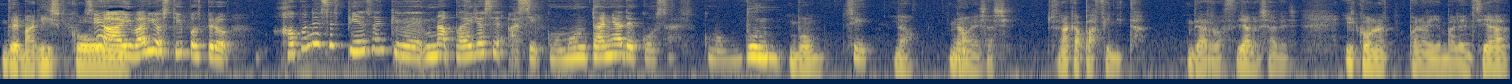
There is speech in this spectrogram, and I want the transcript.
de marisco. Sí, hay varios tipos, pero japoneses piensan que una paella es así, como montaña de cosas, como boom. Boom. Sí, No, no, No. es así. Es una capa finita de arroz, ya lo sabes. Y con, bueno, y en Valencia,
